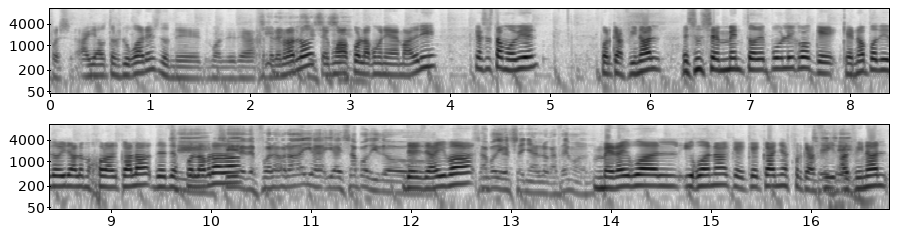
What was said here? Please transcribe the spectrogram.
pues haya otros lugares donde, donde tengas que Sí, celebrarlo. no, sí, sí, Te muevas sí. por la Comunidad de Madrid, que eso está muy bien, porque al final es un segmento de público que, que no ha podido ir a lo mejor a Alcalá desde Sí, Fuenlabrada. Sí, desde Fuenlabrada ya, ya se ha podido. Desde ahí va- Se ha podido enseñar lo que hacemos. Me da igual Iguana que qué cañas, porque al, Sí, fi- sí. al final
